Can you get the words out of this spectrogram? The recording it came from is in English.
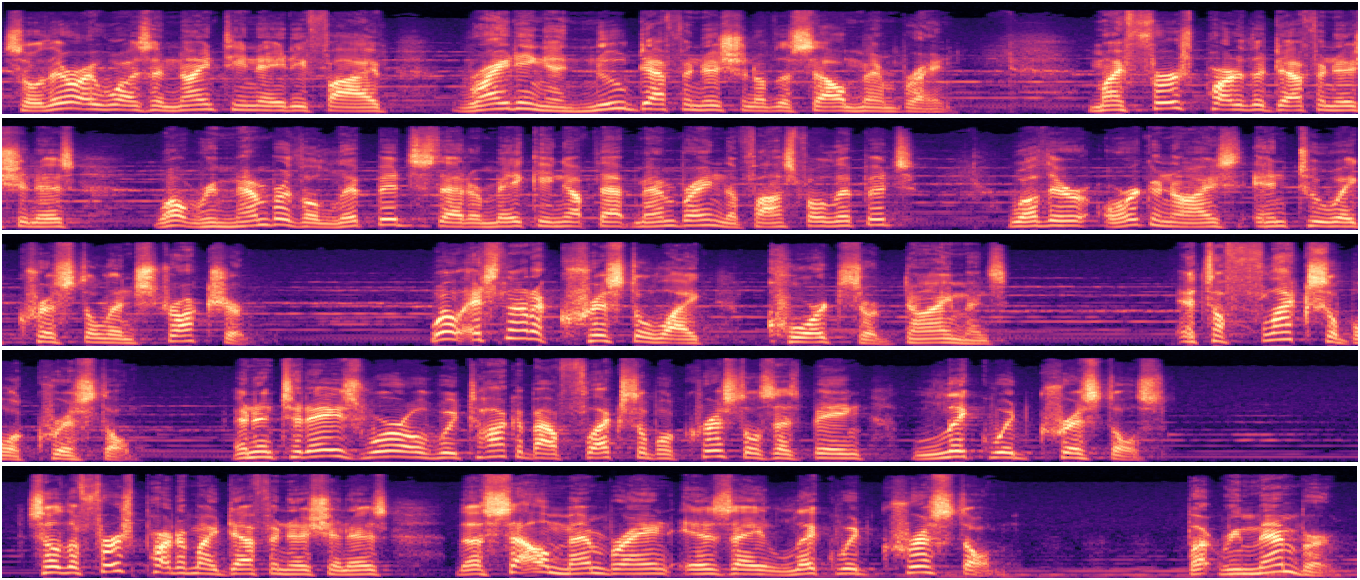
So there I was in 1985 writing a new definition of the cell membrane. My first part of the definition is well, remember the lipids that are making up that membrane, the phospholipids? Well, they're organized into a crystalline structure. Well, it's not a crystal like quartz or diamonds. It's a flexible crystal. And in today's world, we talk about flexible crystals as being liquid crystals. So the first part of my definition is the cell membrane is a liquid crystal. But remember,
